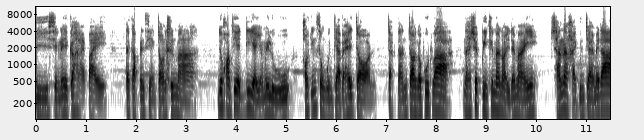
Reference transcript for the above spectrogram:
ดีๆเสียงนางเอกก็หายไป แต่กลับเป็นเสียงจอห์นขึ้นมา ด้วยความที่เอ็ดดี้ยังไม่รู้ เขาจึงส่งกุญแจไปให้จอห์นจากนั้นจอห์นก็พูดว่า นายช่วยปีนขึ้นมาหน่อยได้ไหม ฉันน่ะไขกุญแจไม่ได้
